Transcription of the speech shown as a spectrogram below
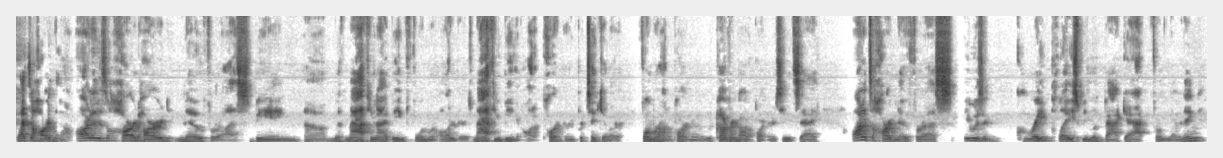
That's a hard no. Audit is a hard, hard no for us. Being um, with Matthew and I being former auditors, Matthew being an audit partner in particular, former audit partner, recovering audit partners, he would say, audit's a hard no for us. It was a great place we look back at for learning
